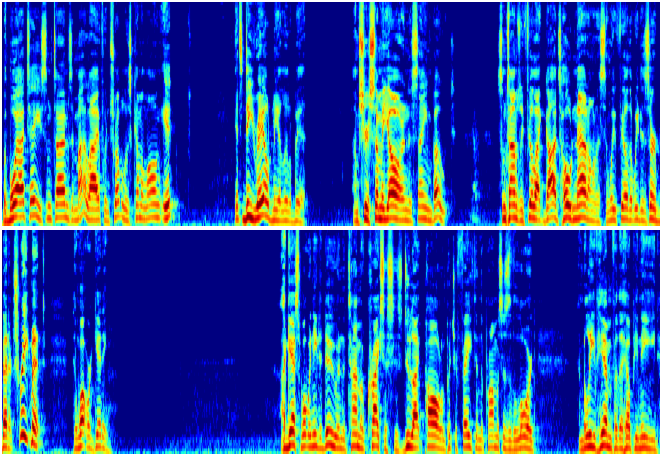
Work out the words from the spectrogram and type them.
But boy, I tell you, sometimes in my life, when trouble has come along, it it's derailed me a little bit. I'm sure some of y'all are in the same boat. Sometimes we feel like God's holding out on us and we feel that we deserve better treatment than what we're getting. I guess what we need to do in the time of crisis is do like Paul and put your faith in the promises of the Lord and believe Him for the help you need.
